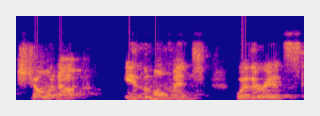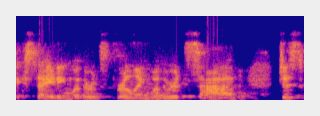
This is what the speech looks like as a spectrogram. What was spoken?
showing up in the moment, whether it's exciting, whether it's thrilling, whether it's sad, just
